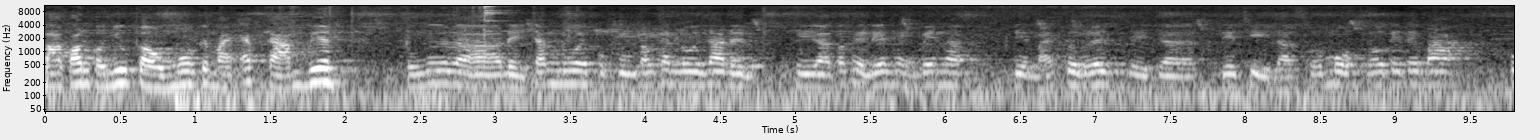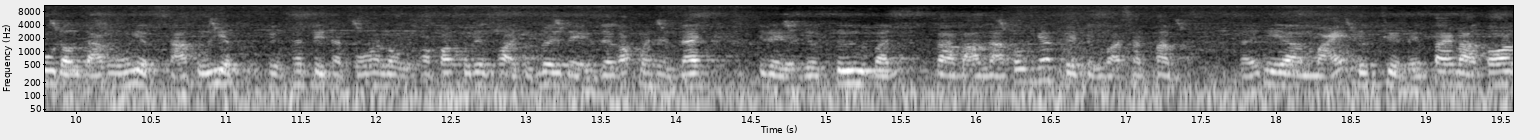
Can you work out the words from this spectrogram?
bà con có nhu cầu mua cái máy ép cám viên cũng như là để chăn nuôi phục vụ trong chăn nuôi gia đình thì uh, có thể liên hệ bên uh, điện máy cường lên để uh, địa chỉ là số 1 lô tt 3 khu đấu giá ngũ hiệp xã tứ hiệp huyện thân trì thành phố hà nội hoặc qua số điện thoại chúng tôi để dưới góc màn hình đây thì để được tư vấn và báo giá tốt nhất về từng loại sản phẩm đấy thì à, máy được chuyển đến tay bà con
